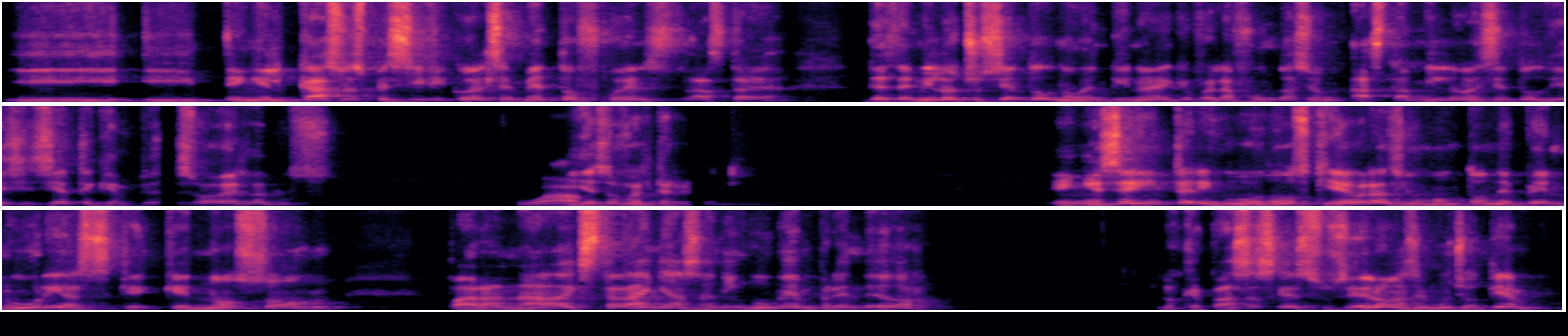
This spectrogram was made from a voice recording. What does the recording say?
Y, en el caso específico del cemento fue hasta desde 1899, que fue la fundación, hasta 1917 que empezó a ver la luz. Wow. Y eso fue el terremoto. En ese ínterin hubo dos quiebras y un montón de penurias que, que no son para nada extrañas a ningún emprendedor. Lo que pasa es que sucedieron hace mucho tiempo.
